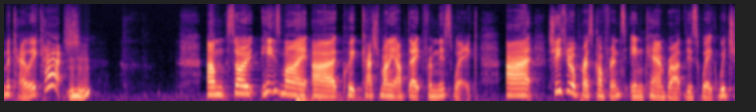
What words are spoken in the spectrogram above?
Michaelia Cash? Um, so here's my uh, quick cash money update from this week. Uh, she threw a press conference in Canberra this week, which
